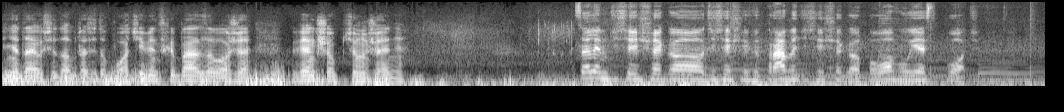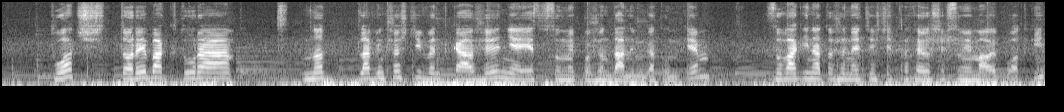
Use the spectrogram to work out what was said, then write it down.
i nie dają się dobrać do płoci, więc chyba założę większe obciążenie. Celem dzisiejszego, dzisiejszej wyprawy, dzisiejszego połowu jest płoć. Płoć to ryba, która no, dla większości wędkarzy nie jest w sumie pożądanym gatunkiem, z uwagi na to, że najczęściej trafiają się w sumie małe płotki.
